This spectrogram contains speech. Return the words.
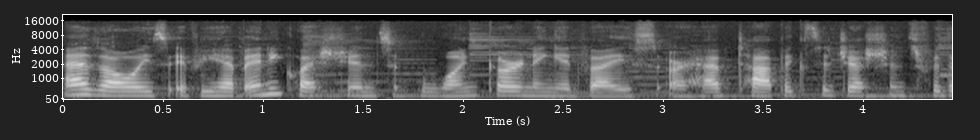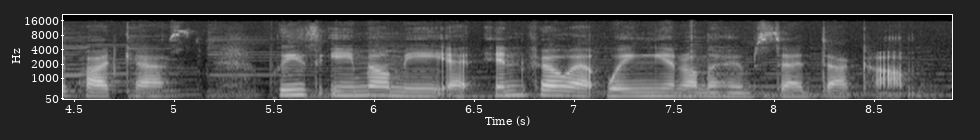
As always, if you have any questions, want gardening advice, or have topic suggestions for the podcast, please email me at info at wingingitonthehomestead.com.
